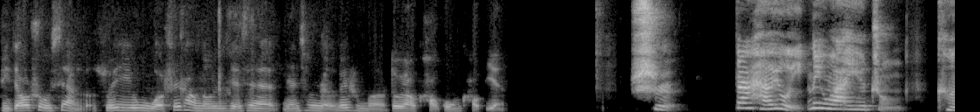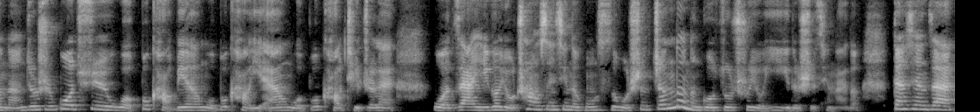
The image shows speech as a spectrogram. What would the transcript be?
比较受限的。所以我非常能理解现在年轻人为什么都要考公考编。是，但还有另外一种。可能就是过去我不考编，我不考研，我不考体制类，我在一个有创新性的公司，我是真的能够做出有意义的事情来的。但现在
